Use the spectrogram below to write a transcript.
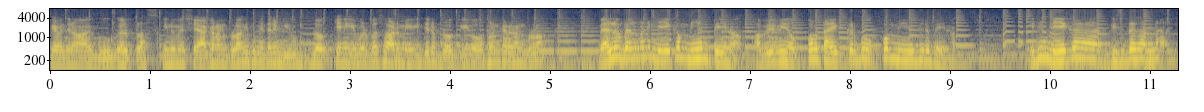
කැමතින Google පලස් කිනම ෂයාකරන පුල මෙතර බ්ලොක් කියන ඉබට පසවාට මේ විදිර බ්ලොග් එක ඕපන් කරන්න පුල බැලු බැලමට මේක මෙහම පේන අප මේ ඔක්කොම ටයිප් කරපු ඔක්කොම මේ විදිර පේන ඉතින් මේක විසිද ගන්න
